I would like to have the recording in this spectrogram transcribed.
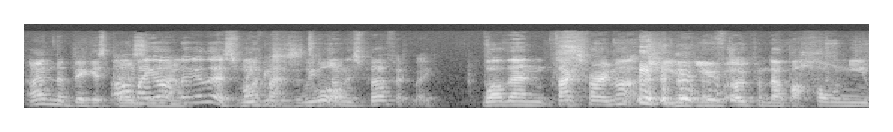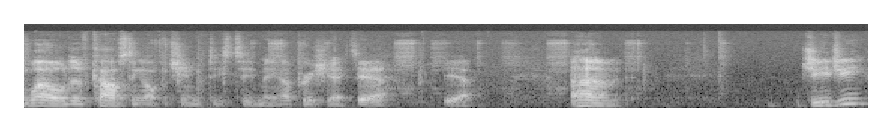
I'm the biggest person. Oh my god, now. look at this. We've, is a we've done this perfectly. Well then, thanks very much. you, you've opened up a whole new world of casting opportunities to me. I appreciate it. Yeah, yeah. Um, Gigi,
